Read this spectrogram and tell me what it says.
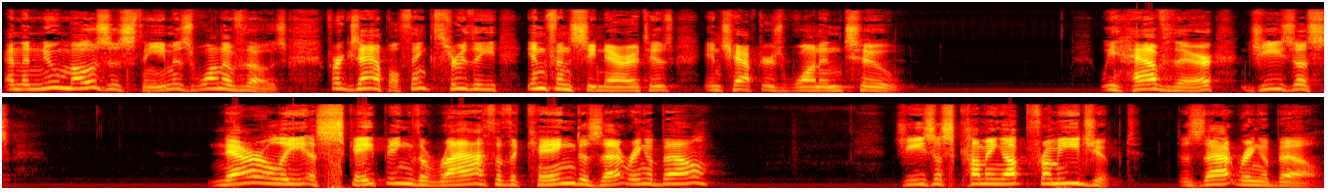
And the new Moses theme is one of those. For example, think through the infancy narratives in chapters 1 and 2. We have there Jesus narrowly escaping the wrath of the king. Does that ring a bell? Jesus coming up from Egypt. Does that ring a bell?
